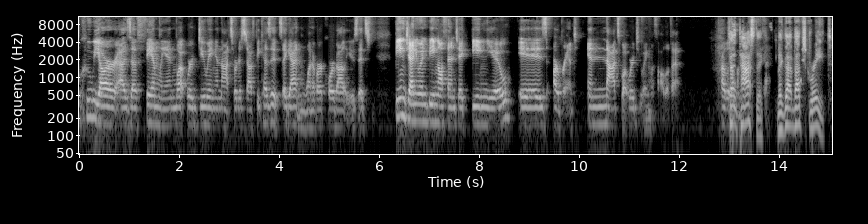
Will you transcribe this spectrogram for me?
who we are as a family and what we're doing and that sort of stuff because it's again one of our core values it's being genuine being authentic being you is our brand and that's what we're doing with all of it Probably fantastic. like that that's great.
